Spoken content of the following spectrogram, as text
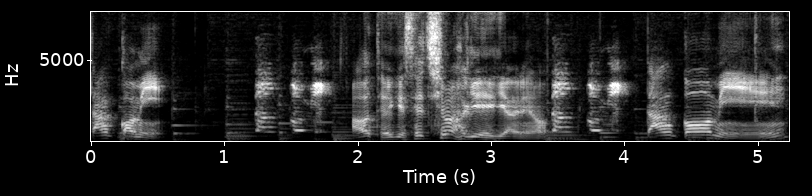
땅거미. 아, 되게 새침하게 얘기하네요. 땅거미.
